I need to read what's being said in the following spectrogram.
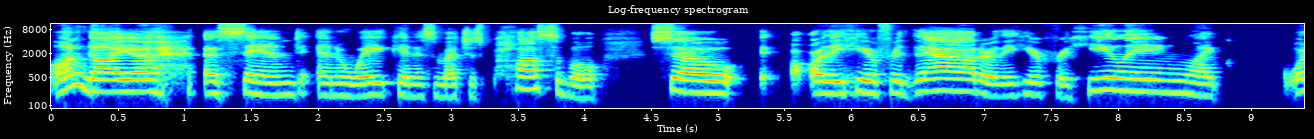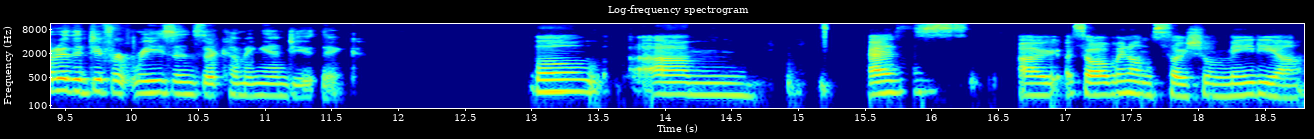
on gaia ascend and awaken as much as possible so are they here for that? Are they here for healing? Like, what are the different reasons they're coming in, do you think? Well, um, as I, so I went on social media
